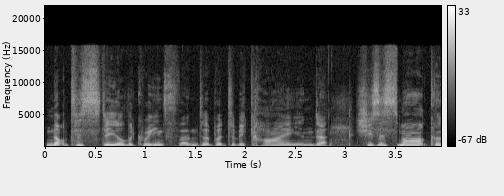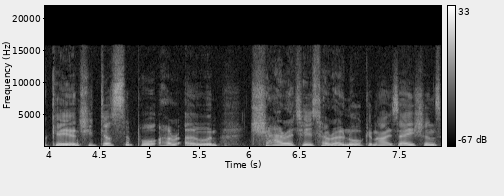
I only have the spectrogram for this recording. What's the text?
not to steal the Queen's thunder, but to be kind. She's a smart cookie and she does support her own charities, her own organisations.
